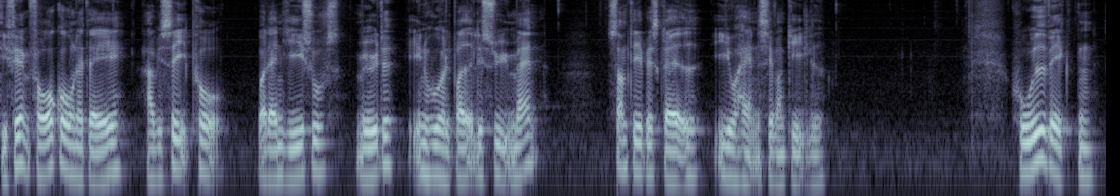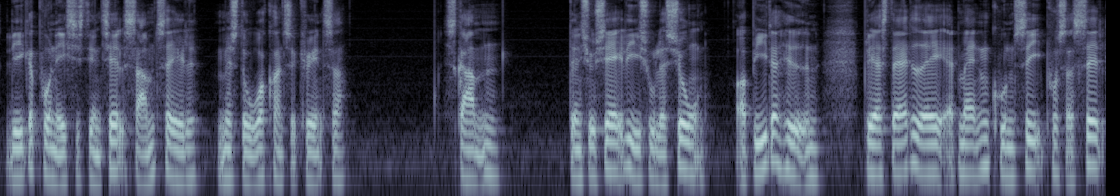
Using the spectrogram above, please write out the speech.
De fem foregående dage har vi set på, hvordan Jesus mødte en uhelbredelig syg mand, som det er beskrevet i Johannes evangeliet. Hovedvægten ligger på en eksistentiel samtale med store konsekvenser. Skammen, den sociale isolation og bitterheden blev erstattet af, at manden kunne se på sig selv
